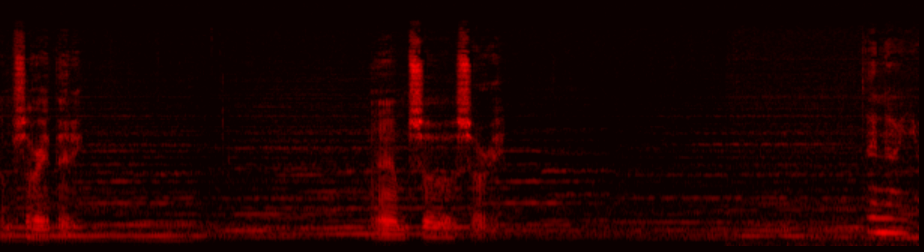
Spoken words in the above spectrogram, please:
I'm sorry, Betty. I am so sorry. I know you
